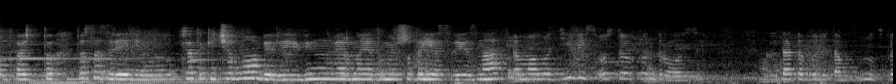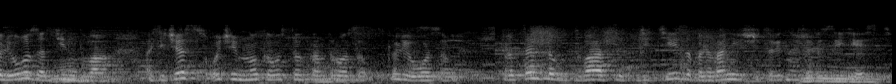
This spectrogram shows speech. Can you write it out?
от, бачите, то, то со зрением. Все-таки Чорнобиль, і він, мабуть, я думаю, що дає свої знаки. Омолодились остеохондрозы. Когда-то были там ну, сколиозы 1-2, а сейчас очень много остеохондрозов, сколиозов. Процентов 20 детей заболеваний щитовидной железы есть.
